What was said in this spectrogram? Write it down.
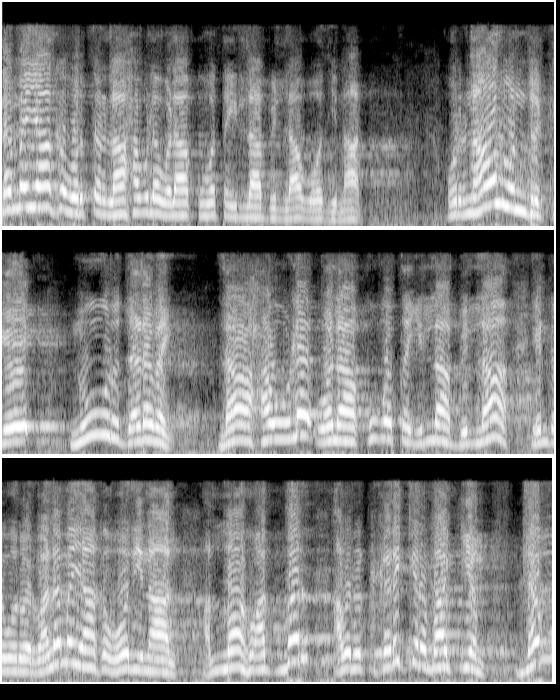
வளமையாக ஒருத்தர் லாஹவுல வலா குவத்தை இல்லா பில்லா ஓதினான். ஒரு நாள் ஒன்றுக்கு நூறு தடவை லா ஹவுல வலா குவத்தை இல்லா பில்லா என்று ஒருவர் வளமையாக ஓதினால் அல்லாஹு அக்பர் அவருக்கு கிடைக்கிற பாக்கியம் லம்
